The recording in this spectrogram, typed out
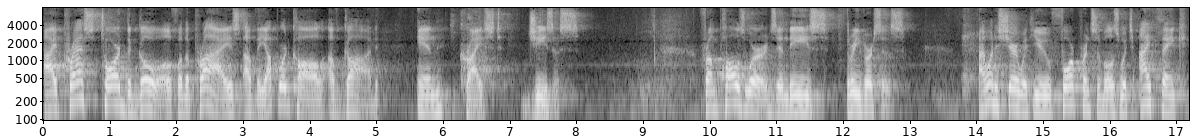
I press toward the goal for the prize of the upward call of God in Christ Jesus. From Paul's words in these three verses, I want to share with you four principles which I think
